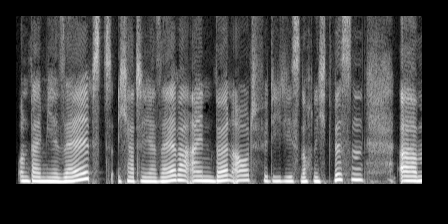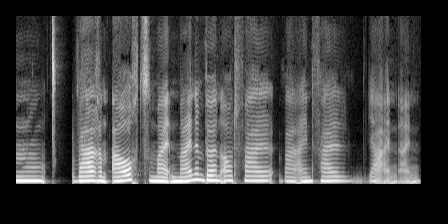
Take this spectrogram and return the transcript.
Und bei mir selbst, ich hatte ja selber einen Burnout, für die, die es noch nicht wissen, ähm, waren auch zu mein, in meinem Burnout-Fall war ein Fall, ja, ein, ein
